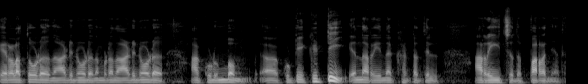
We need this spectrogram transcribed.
കേരളത്തോട് നാടിനോട് നമ്മുടെ നാടിനോട് ആ കുടുംബം കുട്ടിയെ കിട്ടി എന്നറിയുന്ന ഘട്ടത്തിൽ അറിയിച്ചത് പറഞ്ഞത്.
